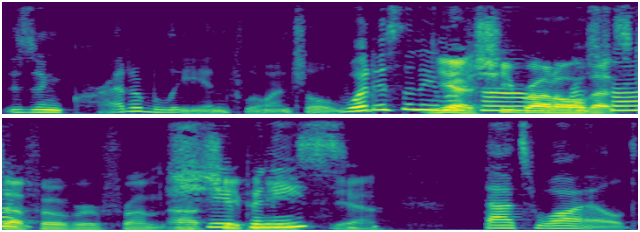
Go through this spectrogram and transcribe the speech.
is incredibly influential. What is the name? Yeah, of she brought all that stuff over from uh, Chez Chez Panisse, Panisse? Yeah. That's wild.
